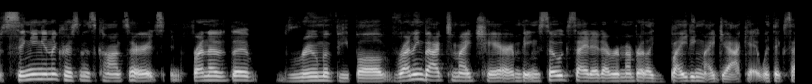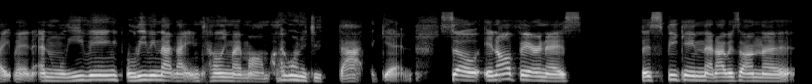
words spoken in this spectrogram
singing in the Christmas concerts in front of the room of people, running back to my chair and being so excited. I remember like biting my jacket with excitement and leaving, leaving that night and telling my mom, I want to do that again. So, in all fairness, the speaking that I was on the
